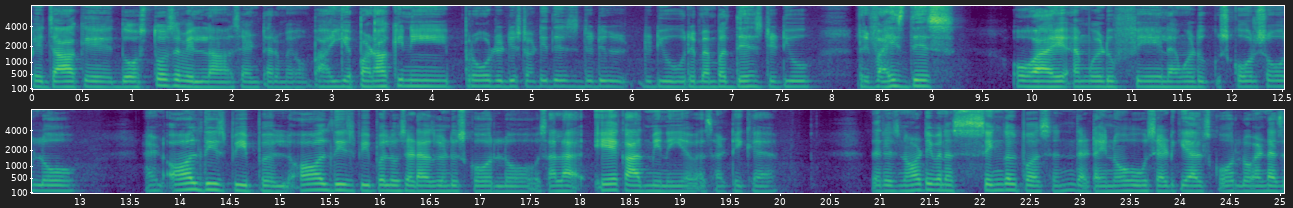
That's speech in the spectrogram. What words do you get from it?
पे जाके दोस्तों से मिलना सेंटर में हो। भाई, ये पढ़ा कि नहीं? Bro did you study this did you did you remember this did you revise this oh I I am going to fail I am going to score so low and all these people all these people who said I was going to score low साला, एक आदमी नहीं है वैसा, ठीक है? There is not even a single person that I know who said कि I'll score low and has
